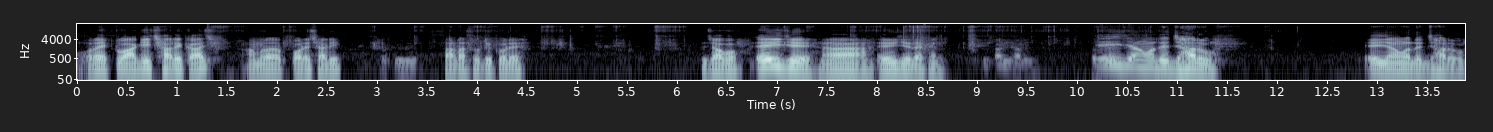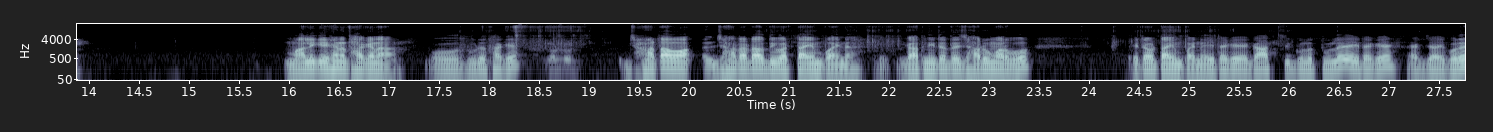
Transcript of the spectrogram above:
ওরা একটু আগেই ছাড়ে কাজ। আমরা পরে ছাড়ি। ছাটাছুটি করে যাব। এই যে হ্যাঁ এই যে দেখেন। এই যে আমাদের ঝাড়ু। এই যে আমাদের ঝাড়ু। মালিক এখানে থাকে না। ও দূরে থাকে। ঝাঁটা ঝাঁটাটাও দিবার টাইম পায় না। গাঁথনিটাতে ঝাড়ু মারবো, এটাও টাইম পায় না। এটাকে গাছগুলো তুলে এটাকে এক জায়গায় করে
